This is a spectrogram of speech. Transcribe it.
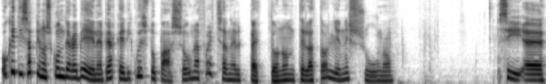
o che ti sappia nascondere bene, perché di questo passo una freccia nel petto non te la toglie nessuno. Sì, eh,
